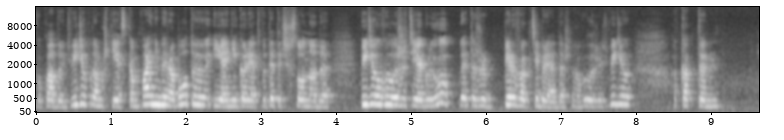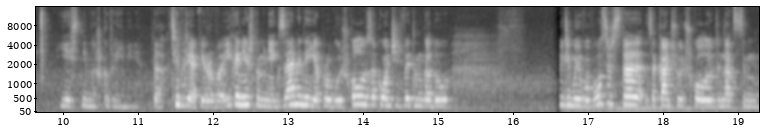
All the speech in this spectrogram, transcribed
выкладывать видео, потому что я с компаниями работаю, и они говорят, вот это число надо видео выложить, и я говорю, это же 1 октября должна выложить видео, а как-то есть немножко времени. Да, октября 1. И, конечно, у меня экзамены, я пробую школу закончить в этом году. Люди моего возраста заканчивают школу в 12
